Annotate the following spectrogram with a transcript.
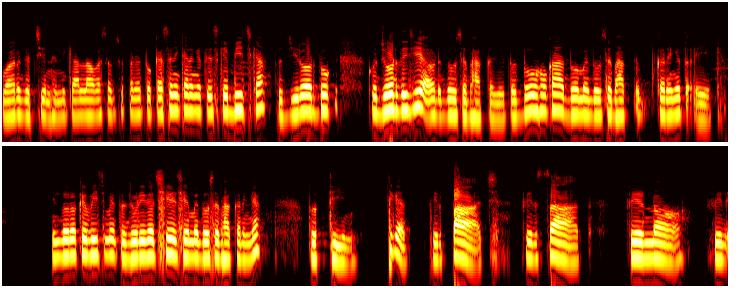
वर्ग चिन्ह निकालना होगा सबसे पहले। तो कैसे निकालेंगे? तो इसके बीच का तो ज़ीरो और दो को जोड़ दीजिए और दो से भाग करिए। तो दो होगा, दो में दो से भाग करेंगे तो एक। इन दोनों के बीच में तो जोड़िएगा छः छः में दो से भाग करेंगे तो तीन। ठीक है? फिर पाँच, फिर सात, फिर नौ, फिर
